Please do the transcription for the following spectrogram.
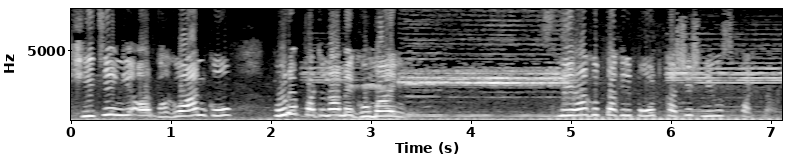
खींचेंगे और भगवान को पूरे पटना में घुमाएँगे। स्नेहा गुप्ता की रिपोर्ट, कशिश न्यूज़, पटना।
